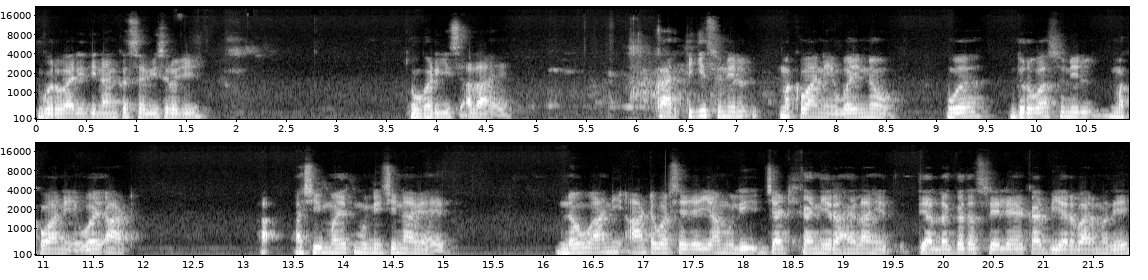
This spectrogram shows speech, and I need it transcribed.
गुरुवारी दिनांक सव्वीस रोजी उघडकीस आला आहे. कार्तिकी सुनील मकवाने वय नऊ. व दुर्वा सुनील मकवाने वय आठ. अशी मयत मुलीची नावे आहेत. नऊ आणि आठ वर्षाच्या या मुली ज्या ठिकाणी राहायला आहेत त्या लगत असलेल्या एका बिअर बारमध्ये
